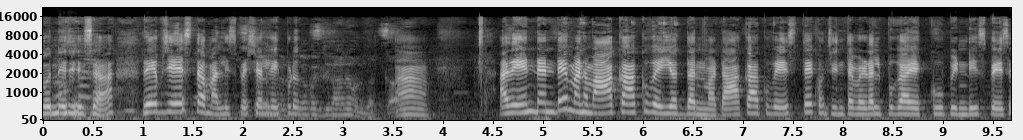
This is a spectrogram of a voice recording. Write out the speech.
కొన్ని చేసా. రేపు చేస్తా మళ్ళీ స్పెషల్గా ఇప్పుడు. అదేంటంటే మనం ఆకాకు వేయొద్దు అనమాట ఆకాకు వేస్తే కొంచెం ఇంత వెడల్పుగా ఎక్కువ పిండి స్పేస్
